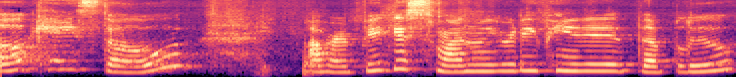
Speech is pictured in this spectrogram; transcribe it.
Okay, so our biggest one, we already painted the blue.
